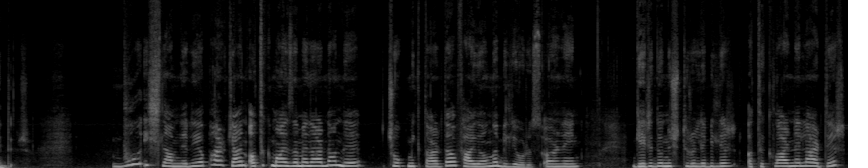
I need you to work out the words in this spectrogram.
nedir? Bu işlemleri yaparken atık malzemelerden de çok miktarda faydalanabiliyoruz. Örneğin geri dönüştürülebilir atıklar nelerdir?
